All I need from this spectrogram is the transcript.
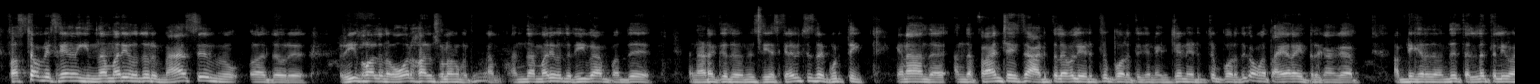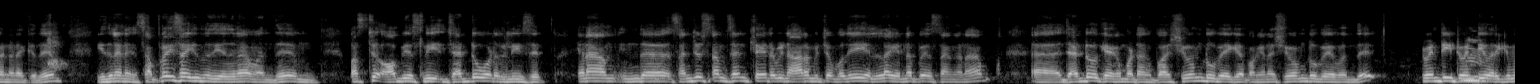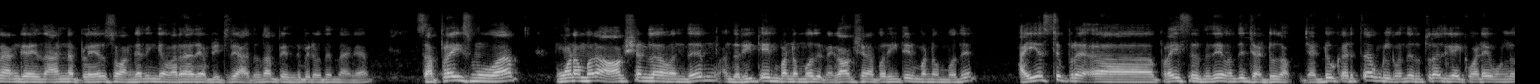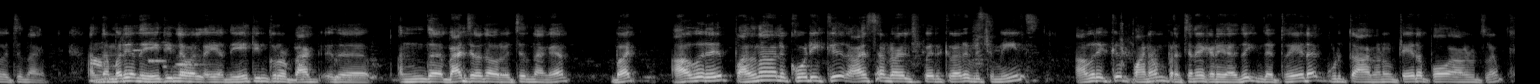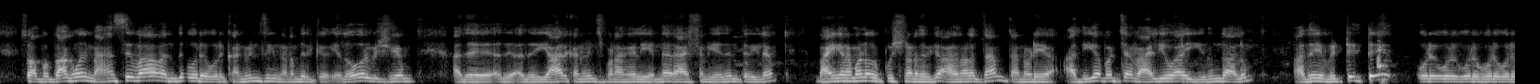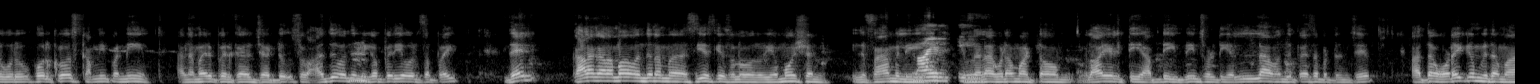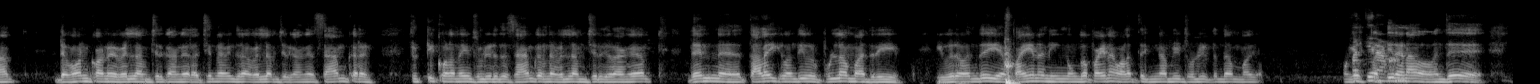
ஃபர்ஸ்ட் ஆஃபீஸ்க்கு எனக்கு இந்த மாதிரி வந்து ஒரு மேசிவ் அந்த ஒரு ரீஹால் அந்த ஓவர் ஹால் சொல்லுவாங்க பார்த்தீங்களா அந்த மாதிரி வந்து ரீவேம்ப் வந்து நடக்குது வந்து CSK which is good thing ஏன்னா அந்த அந்த பிரான்ச்சைஸை அடுத்த லெவல் எடுத்து போறதுக்கு நெக்ஸ்ட் ஜென் எடுத்து போறதுக்கு அவங்க தயாராயிட்டு இருக்காங்க. அப்படிங்கிறது வந்து தெல்ல தெளிவா நடக்குது. இதுல எனக்கு சர்ப்ரைஸா இருந்தது எதுனா வந்து ஃபர்ஸ்ட் ஆப்வியஸ்லி ஜட்டுவோட ரிலீஸ் ஏன்னா இந்த சஞ்சு சாம்சன் ட்ரேட் அப்படின்னு ஆரம்பிச்ச போதே எல்லாம் என்ன பேசுறாங்கன்னா ஜட்டு கேட்க மாட்டாங்கப்பா. சிவம் டூபே கேட்பாங்க. ஏன்னா சிவம் டூபே வந்து டுவெண்ட்டி டுவெண்ட்டி வரைக்குமே அங்க ஆடின பிளேயர் ஸோ அங்கிருந்து இங்க வர்றாரு அப்படின்னு சொல்லி அதுதான் பேசிட்டு போயிட்டு வந்திருந்தாங்க. சர்ப்ரைஸ் மூவா போன முறை ஆப்ஷன்ல வந்து அந்த ரீட்டைன் பண்ணும்போது மெகா ஆப்ஷன் அப்போ ரீட்டைன் பண்ணும்போது ஹையஸ்ட் பிரைஸ் இருந்ததே வந்து ஜட்டு தான். ஜட்டுக்கு அடுத்து அவங்களுக்கு வந்து ருத்துராஜ் கைக்வாடே ஒண்ணு வச்சிருந்தாங்க. அந்த மாதிரி அந்த எயிட்டீன் லெவல் அந்த எயிட்டீன் குரோர் பேக் இது அந்த பேட்ச்ல தான் அவர் வச்சிருந்தாங்க. பட் அவரு பதினாலு கோடிக்கு ராஜஸ்தான் ராயல்ஸ் போயிருக்கிறாரு விச் மீன்ஸ் அவருக்கு பணம் பிரச்சனை கிடையாது. இந்த ட்ரேடை கொடுத்து ஆகணும் ட்ரேடை போ ஆகணும் ஸோ அப்போ பார்க்கும்போது மேசிவா வந்து ஒரு ஒரு கன்வின்சிங் நடந்திருக்கு. ஏதோ ஒரு விஷயம் அது அது அது யார் கன்வின்ஸ் பண்ணாங்க இல்லை என்ன ரேஷன் எதுன்னு தெரியல. பயங்கரமான ஒரு புஷ் நடந்திருக்கு. அதனால தான் தன்னுடைய அதிகபட்ச வேல்யூவா இருந்தாலும் அதை விட்டுட்டு ஒரு ஒரு ஒரு ஒரு ஒரு ஒரு ஃபோர் க்ரோஸ் கம்மி பண்ணி அந்த மாதிரி போயிருக்காரு ஜட்டு. ஸோ அது வந்து மிகப்பெரிய ஒரு சர்ப்ரைஸ் தென் காலங்காலமா வந்து நம்ம சிஎஸ்கே சொல்லுவோம் ஒரு எமோஷன் இது ஃபேமிலி இவங்களெல்லாம் விட மாட்டோம் லாயல்ட்டி அப்படி இப்படின்னு சொல்லிட்டு எல்லாம் வந்து பேசப்பட்டிருந்துச்சு. அதை உடைக்கும் விதமா டெவான் கான்வே வெளில அமைச்சிருக்காங்க ரச்சின் ரவீந்திரா வெளில அமைச்சிருக்காங்க சாம் கரன் சுட்டி குழந்தைன்னு சொல்லிட்டு சாம் கரனை வெளில அமைச்சிருக்காங்க தென் தலைக்கு வந்து இவர் புள்ள மாதிரி இவரை வந்து என் பையனை நீங்க உங்க பையனை வளர்த்துக்குங்க அப்படின்னு சொல்லிட்டு இருந்த பத்திரனாவை வந்து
